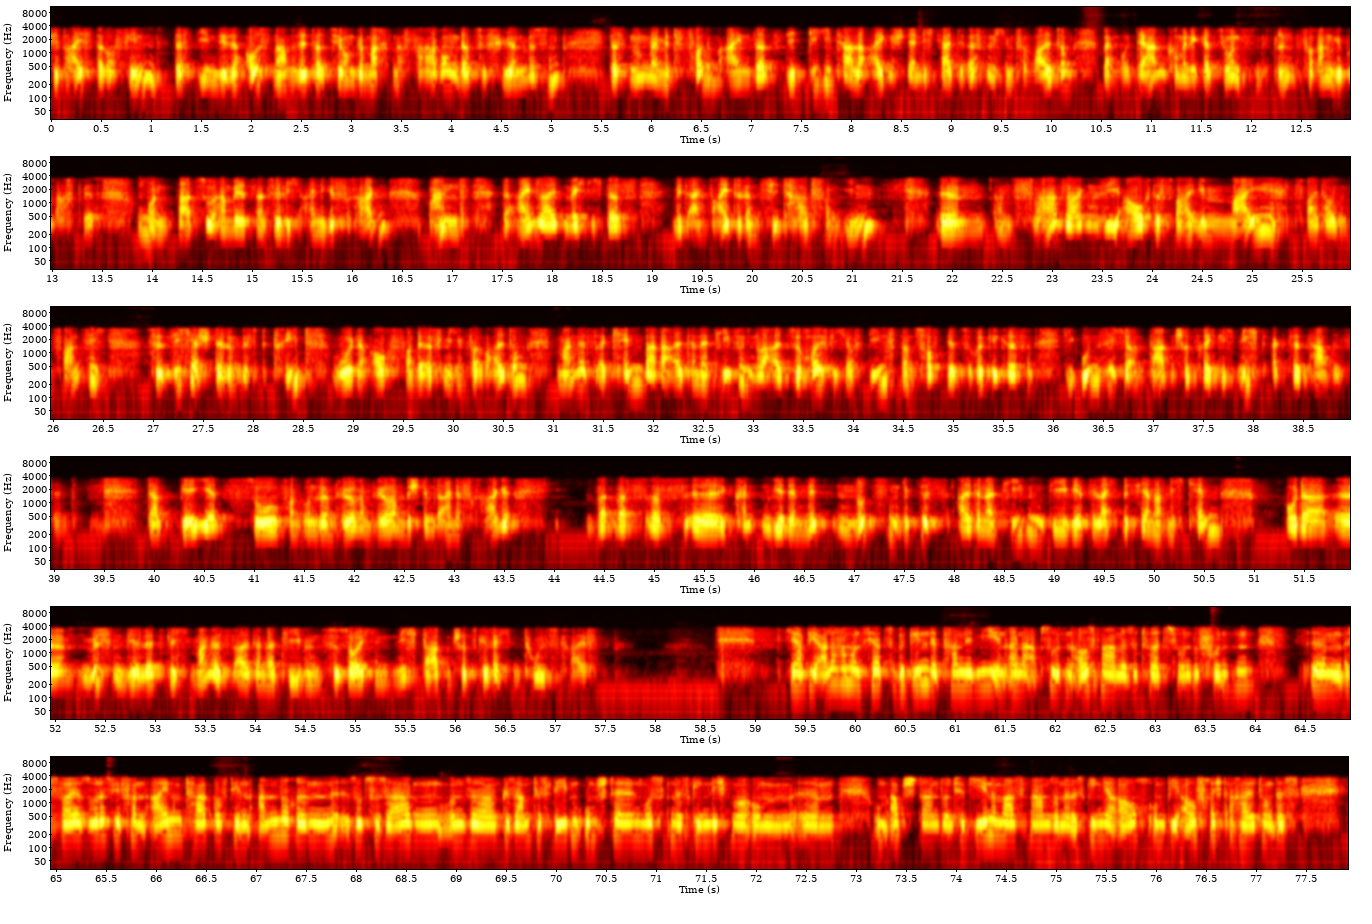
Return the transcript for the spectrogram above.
Sie weist darauf hin, dass die in dieser Ausnahmesituation gemachten Erfahrungen dazu führen müssen, dass nunmehr mit vollem Einsatz die digitale Eigenständigkeit der öffentlichen Verwaltung bei modernen Kommunikationsmitteln vorangebracht wird. Und dazu haben wir jetzt natürlich einige Fragen und einleiten möchte ich das mit einem weiteren Zitat von Ihnen. Ähm, und zwar sagen Sie auch, das war im Mai 2020, zur Sicherstellung des Betriebs wurde auch von der öffentlichen Verwaltung mangels erkennbarer Alternativen nur allzu häufig auf Dienste und Software zurückgegriffen, die unsicher und datenschutzrechtlich nicht akzeptabel sind. Da wäre jetzt so von unseren Hörern und Hörern bestimmt eine Frage, was, was äh, könnten wir denn nutzen? Gibt es Alternativen, die wir vielleicht bisher noch nicht kennen? Oder äh, müssen wir letztlich mangels Alternativen zu solchen nicht datenschutzgerechten Tools greifen? Ja, wir alle haben uns ja zu Beginn der Pandemie in einer absoluten Ausnahmesituation befunden. Ähm, es war ja so, dass wir von einem Tag auf den anderen sozusagen unser gesamtes Leben umstellen mussten. Es ging nicht nur um, ähm, um Abstand und Hygienemaßnahmen, sondern es ging ja auch um die Aufrechterhaltung des,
